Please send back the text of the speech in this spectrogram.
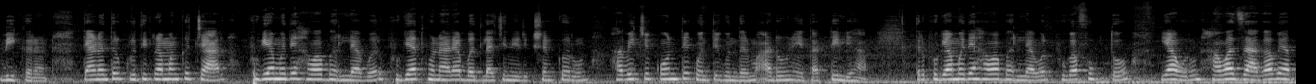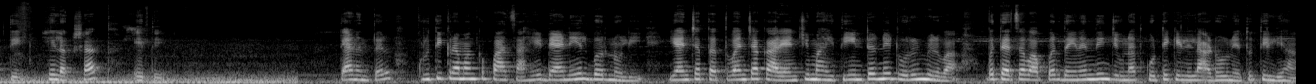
विकरण. त्यानंतर कृती क्रमांक चार फुग्यामध्ये हवा भरल्यावर फुग्यात होणाऱ्या बदलाचे निरीक्षण करून हवेचे कोणते कोणते गुणधर्म आढळून येतात ते लिहा. तर फुग्यामध्ये हवा भरल्यावर फुगा फुगतो यावरून हवा जागा व्यापते हे लक्षात येते. त्यानंतर कृती क्रमांक पाच आहे डॅनियल बर्नोली. यांच्या तत्वांच्या कार्यांची माहिती इंटरनेटवरून मिळवा व त्याचा वापर दैनंदिन जीवनात कोठे केलेला आढळून येतो ते लिहा.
